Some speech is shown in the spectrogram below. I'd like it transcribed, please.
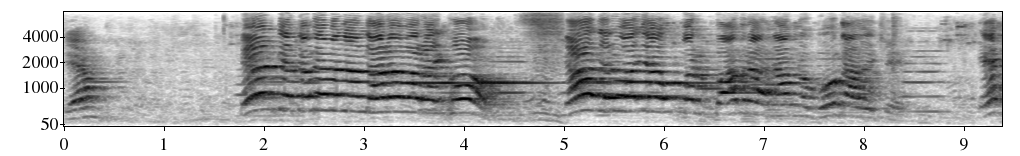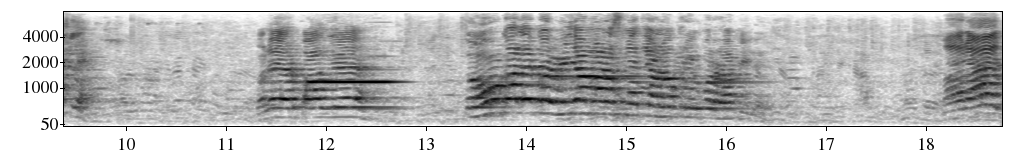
કેમ? કેમ કે છે. એટલે ભલે હરપાલજી તો હું કાલે કોઈ બીજા માણસને ત્યાં નોકરી ઉપર રાખી દઉં? મહારાજ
